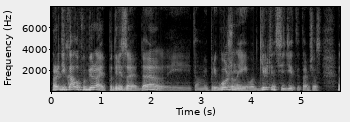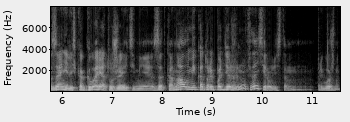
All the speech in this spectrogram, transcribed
радикалов убирают, подрезают, да, и там и Пригожина, и вот Гиркин сидит, и там сейчас занялись, как говорят, уже этими Z-каналами, которые поддерживали, ну, финансировались там Пригожиным.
